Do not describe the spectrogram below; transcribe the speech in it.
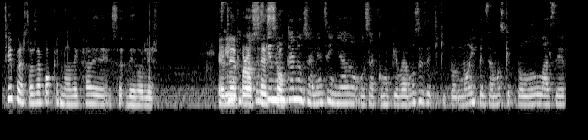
Sí, pero estás de acuerdo que no deja de, de doler. El, el proceso. es que nunca nos han enseñado, o sea, como que vamos desde chiquito, ¿no? Y pensamos que todo va a ser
